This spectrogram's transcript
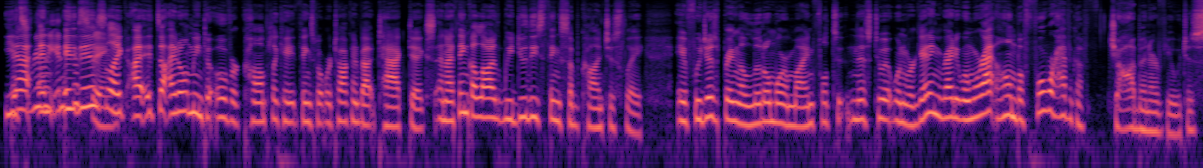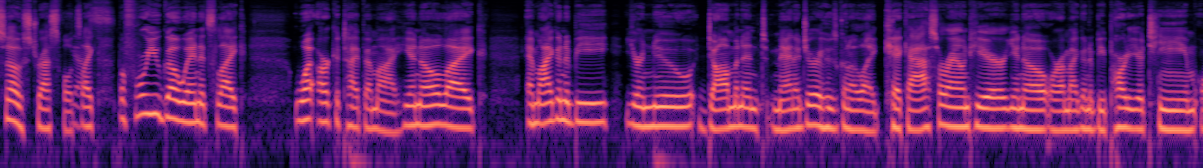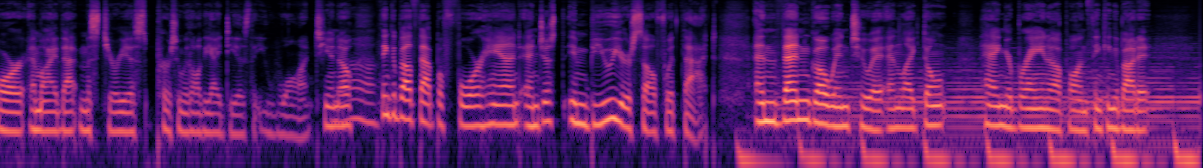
Yeah, really and it is like I, it's, I don't mean to overcomplicate things, but we're talking about tactics, and I think a lot of, we do these things subconsciously. If we just bring a little more mindfulness to it when we're getting ready, when we're at home before we're having a job interview, which is so stressful. It's like before you go in, it's like, what archetype am I? You know, like. Am I going to be your new dominant manager who's going to like kick ass around here, you know, or am I going to be part of your team or am I that mysterious person with all the ideas that you want, you know? Think about that beforehand and just imbue yourself with that. And then go into it and like don't hang your brain up on thinking about it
